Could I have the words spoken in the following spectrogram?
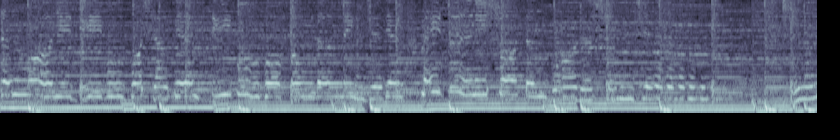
认我已抵不过想念，抵不过风的临界点。每次你说等我的瞬间。心里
